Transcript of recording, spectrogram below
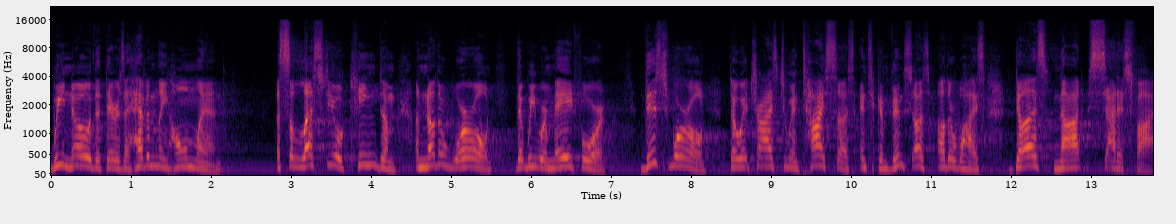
We know that there is a heavenly homeland, a celestial kingdom, another world that we were made for. This world though it tries to entice us and to convince us otherwise, does not satisfy.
